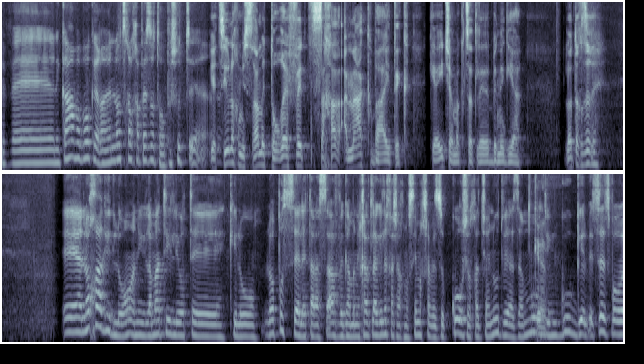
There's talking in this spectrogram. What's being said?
ואני קמה בבוקר, אני לא צריכה לחפש אותו, פשוט... אה, יציעו לך משרה מטורפת, שכר ענק בהייטק, כי היית שם קצת בנגיעה. לא תחזרי? אה, אני לא יכולה להגיד לא, אני למדתי להיות אה, כאילו לא פוסלת על הסף וגם אני חייבת להגיד לך שאנחנו עושים עכשיו איזה קורס של חדשנות ויזמות כן. עם גוגל וסלספור,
